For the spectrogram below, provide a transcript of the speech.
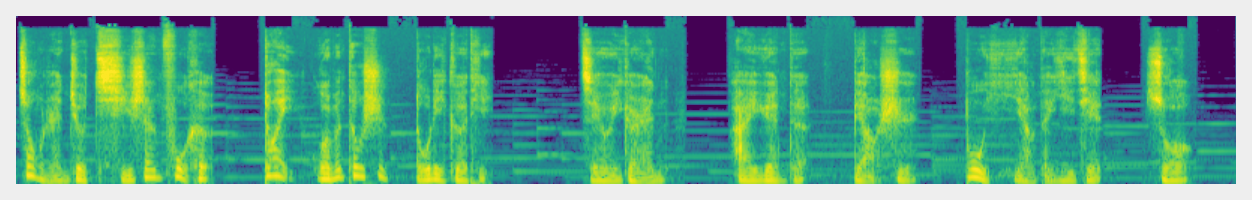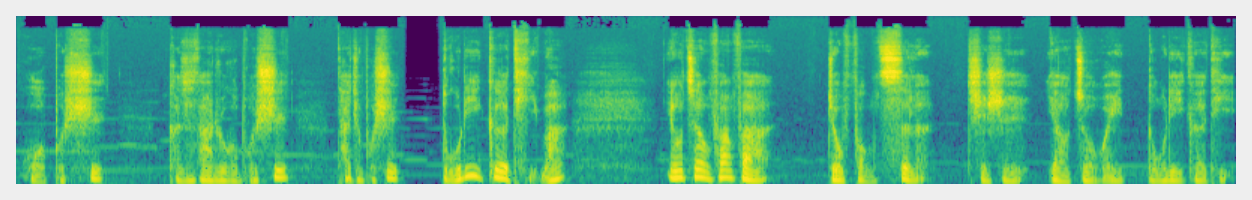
众人就齐声附和：“对，我们都是独立个体。”只有一个人哀怨地表示不一样的意见，说：“我不是。”可是他如果不是，他就不是独立个体吗？用这种方法就讽刺了，其实要作为独立个体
